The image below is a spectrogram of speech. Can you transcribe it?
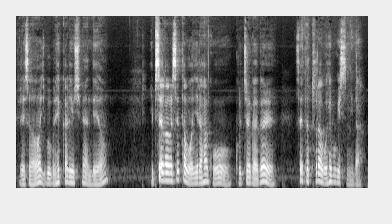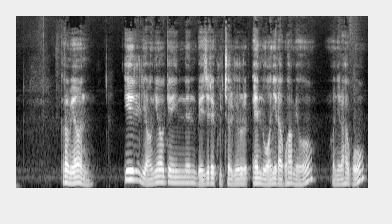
그래서 이 부분 헷갈리시면 안 돼요. 입사각을 세타 1이라 하고 굴절각을 세타 2라고 해보겠습니다. 그러면 1 영역에 있는 매질의 굴절률을 n1이라고 하며 1이라 하고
